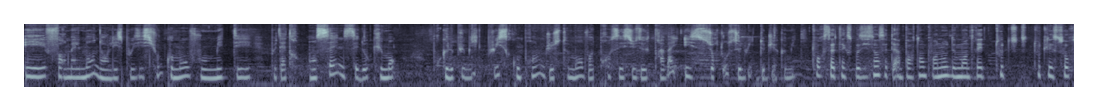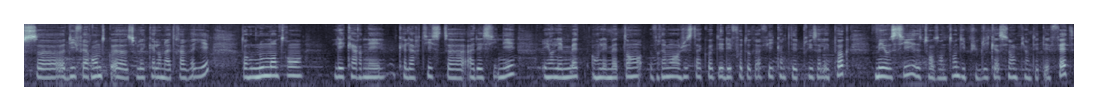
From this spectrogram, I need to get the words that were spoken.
Et formellement, dans l'exposition, comment vous mettez peut-être en scène ces documents pour que le public puisse comprendre justement votre processus de travail et surtout celui de Giacometti? Pour cette exposition, c'était important pour nous de montrer toutes, toutes les sources euh, différentes euh, sur lesquelles on a travaillé. Donc nous montrons les carnets que l'artiste euh, a dessinés et en les, met, en les mettant vraiment juste à côté des photographies qui ont été prises à l'époque, mais aussi de temps en temps des publications qui ont été faites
